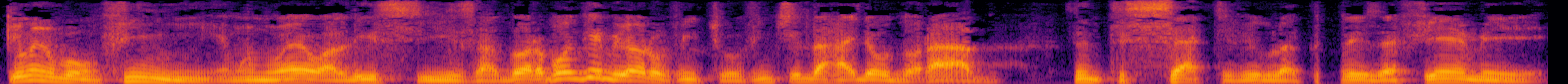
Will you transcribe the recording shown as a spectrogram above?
Clã Bonfim, Emanuel Alice Isadora. Bom dia, melhor ouvinte, ouvinte da Rádio Eldorado, 107,3 FM.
